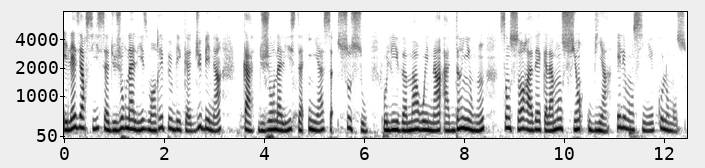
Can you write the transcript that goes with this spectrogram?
et l'exercice du journalisme en République du Bénin cas du journaliste Ignace Sossou. Olive Marouena à Danyehon s'en sort avec la mention bien et l'émancier Colomoso.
